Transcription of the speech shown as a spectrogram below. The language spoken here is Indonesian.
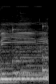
Di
